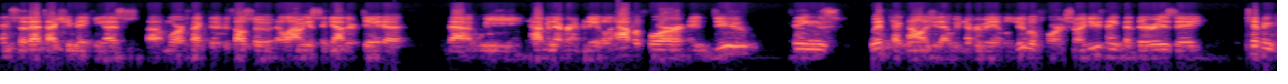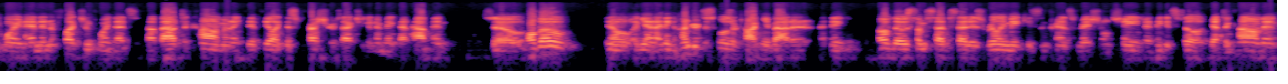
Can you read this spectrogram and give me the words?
and so that's actually making us uh, more effective. It's also allowing us to gather data that we haven't ever been able to have before and do things with technology that we've never been able to do before. So I do think that there is a tipping point and an inflection point that's about to come. And I feel like this pressure is actually going to make that happen. So although, you know, again, I think hundreds of schools are talking about it. I think of those, some subset is really making some transformational change. I think it's still yet to come. And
